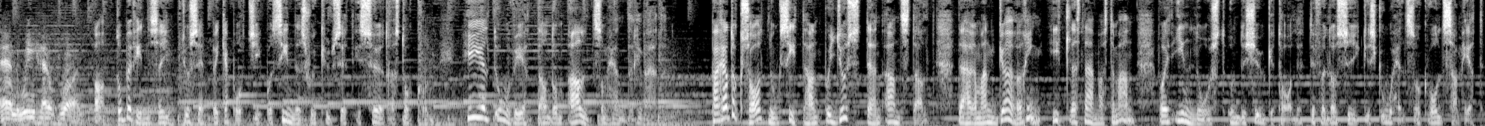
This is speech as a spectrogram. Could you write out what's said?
And we have won. Ja, då befinner sig Giuseppe Capocci på sinnessjukhuset i södra Stockholm, helt ovetande om allt som händer i världen. Paradoxalt nog sitter han på just den anstalt där Hermann Göring, Hitlers närmaste man, varit inlåst under 20-talet till följd av psykisk ohälsa och våldsamhet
